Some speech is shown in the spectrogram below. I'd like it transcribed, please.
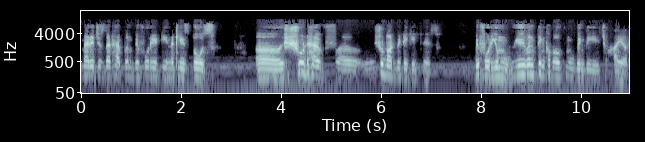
marriages that happen before 18, at least those uh, should have uh, should not be taking place before you move. You even think about moving the age higher.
